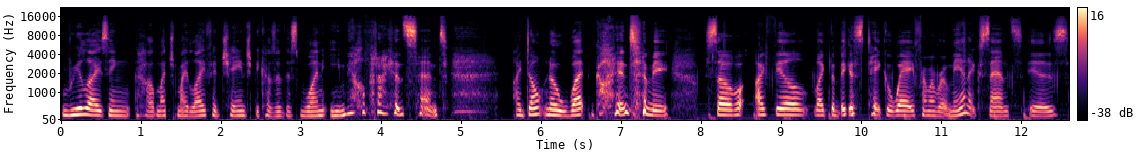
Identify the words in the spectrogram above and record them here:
realizing how much my life had changed because of this one email that I had sent. I don't know what got into me. So I feel like the biggest takeaway from a romantic sense is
